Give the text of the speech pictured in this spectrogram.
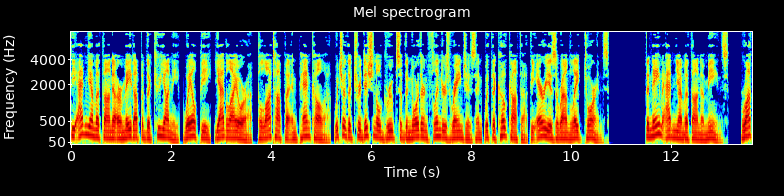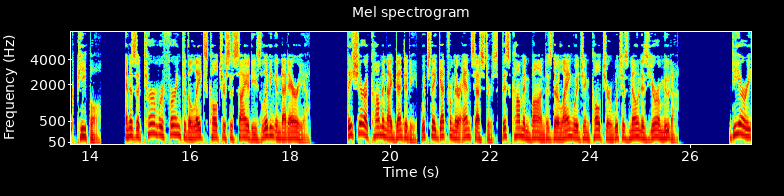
The Adnyamathana are made up of the Kuyani, Wailpi, Yadlayora, Palatapa and Pankala, which are the traditional groups of the northern Flinders Ranges and with the Kokatha the areas around Lake Torrens. The name Adnyamathana means, "...rock people", and is a term referring to the lake's culture societies living in that area. They share a common identity, which they get from their ancestors, this common bond is their language and culture which is known as Yuramuta. Dieri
